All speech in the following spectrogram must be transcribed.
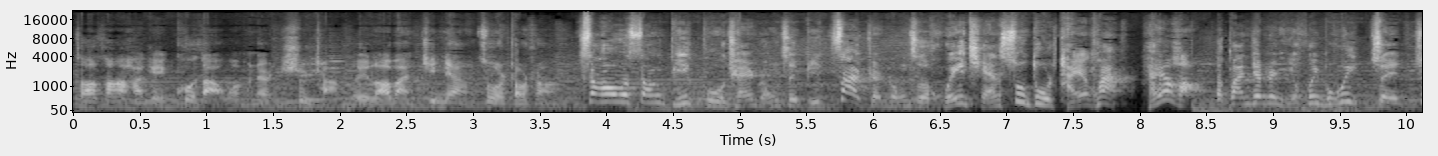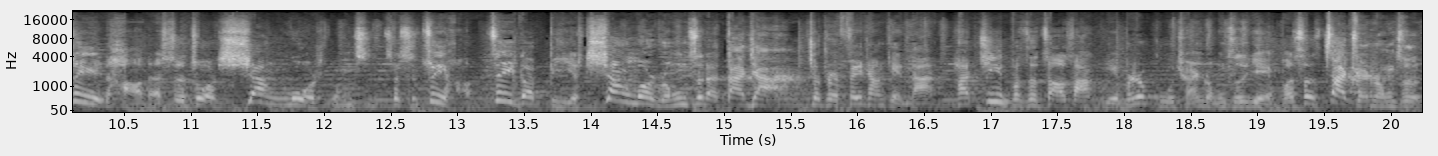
招商还可以扩大我们的市场。所以老。老板尽量做招商，招商比股权融资、比债权融资回钱速度还要快，还要好。那关键是你会不会？所以最好的是做项目融资，这是最好。这个比项目融资的代价就是非常简单，它既不是招商，也不是股权融资，也不是债权融资，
